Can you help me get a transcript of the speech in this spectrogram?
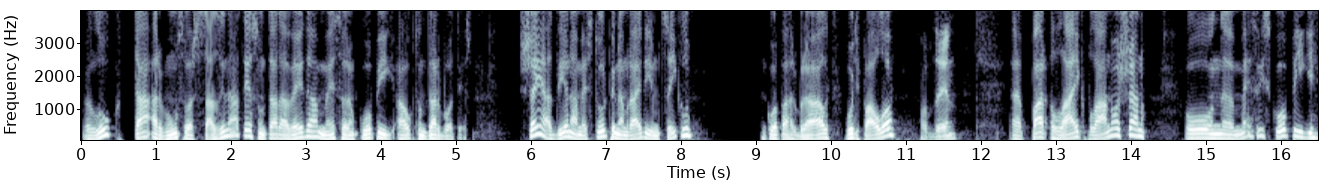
Lūk, tā ar mums var sazināties, un tādā veidā mēs varam kopīgi augt un darboties. Šajā dienā mēs turpinām raidījumu ciklu kopā ar brāli Uģi Paulo Labdien! par laika plānošanu, un eh, mēs visi kopīgi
